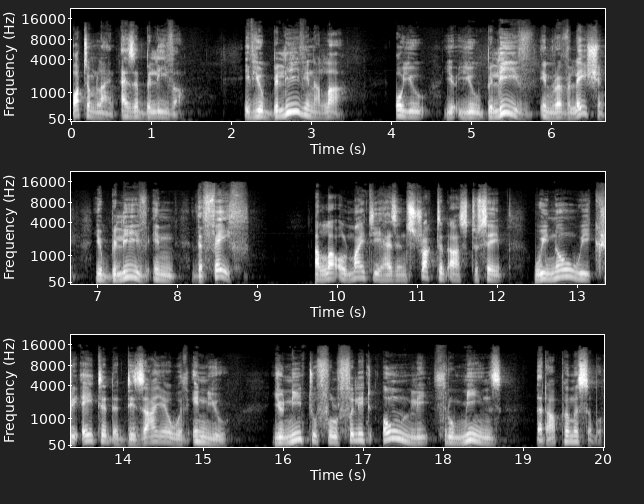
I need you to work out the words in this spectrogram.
Bottom line, as a believer, if you believe in Allah or you, you, you believe in revelation, you believe in the faith, Allah Almighty has instructed us to say, we know we created a desire within you. You need to fulfill it only through means that are permissible,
